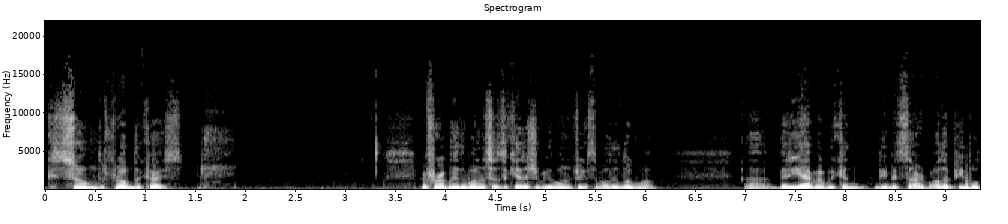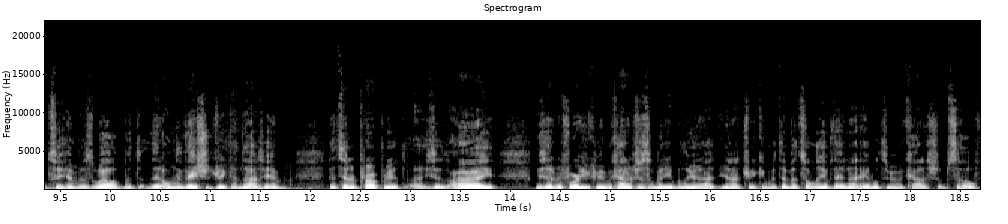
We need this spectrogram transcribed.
consumed from the kais. Preferably, the one who says the kiddush should be the one who drinks the melo lugma. Uh, but yeah, we can be mitzvah other people to him as well, but that only they should drink and not him. That's inappropriate. Uh, he says, I. We said before, you can be mekadosh to somebody even though you're not you're not drinking with them. It's only if they're not able to be mekadosh themselves.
